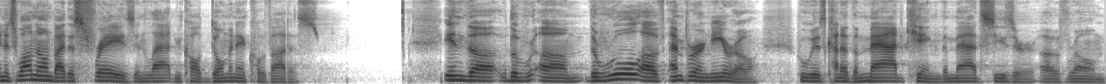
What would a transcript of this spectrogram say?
And it's well known by this phrase in Latin called Domine Quo Vadis. In the, the, um, the rule of Emperor Nero, who is kind of the mad king, the mad Caesar of Rome,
